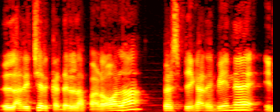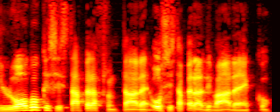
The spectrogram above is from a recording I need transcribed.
la ricerca della parola per spiegare bene il luogo che si sta per affrontare o si sta per arrivare, ecco.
